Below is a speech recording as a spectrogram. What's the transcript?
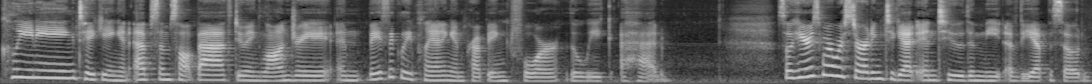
cleaning, taking an Epsom salt bath, doing laundry, and basically planning and prepping for the week ahead. So here's where we're starting to get into the meat of the episode.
